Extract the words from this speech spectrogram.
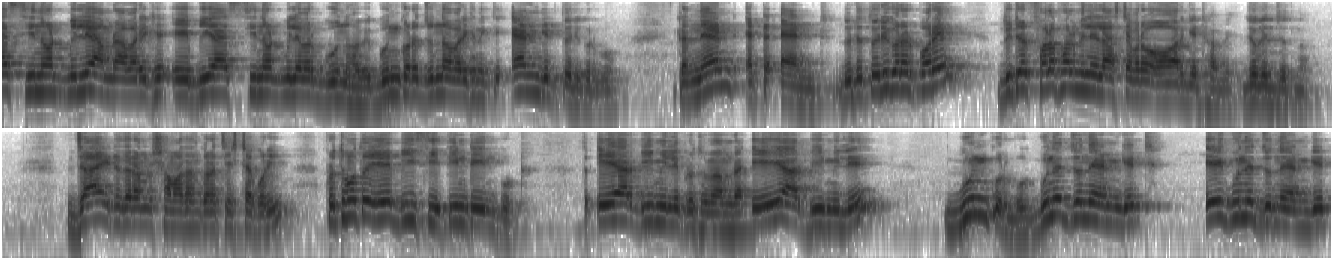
আর সি নট মিলে আমরা আবার এখানে এ বি আর সি নট মিলে আবার গুণ হবে। গুণ করার জন্য আবার এখানে একটি অ্যান্ড গেট তৈরি করব। একটা ন্যান্ড একটা অ্যান্ড দুটো তৈরি করার পরে দুইটার ফলাফল মিলে লাস্টে আবার অর গেট হবে, যোগের জন্য। যা এটা দ্বারা আমরা সমাধান করার চেষ্টা করি। প্রথমত এ বি সি তিনটে ইনপুট তো এ আর বি মিলে প্রথমে আমরা এ আর বি মিলে গুণ করব। গুণের জন্য অ্যান্ড গেট এ গুণের জন্য অ্যান্ড গেট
